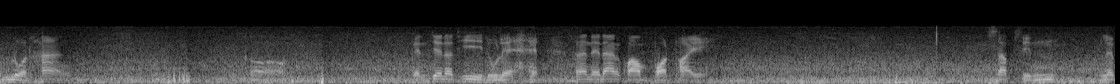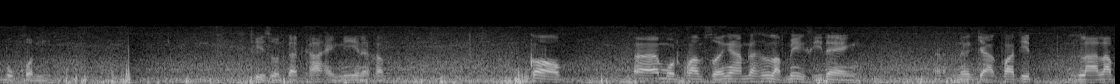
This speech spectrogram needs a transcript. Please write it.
ตำรวจห้าง ก็เป็นเจ้าหน้าที่ดูแลในด้านความปลอดภัย ทรัพย์สิน และบุคคล ที่ศูนย์การค้าแห่งนี้นะครับ ก็หมดความสวยงามแล้วสำหรับเมฆสีแดงเอ่อเนื่องจากพระอาทิตย์ลารับ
